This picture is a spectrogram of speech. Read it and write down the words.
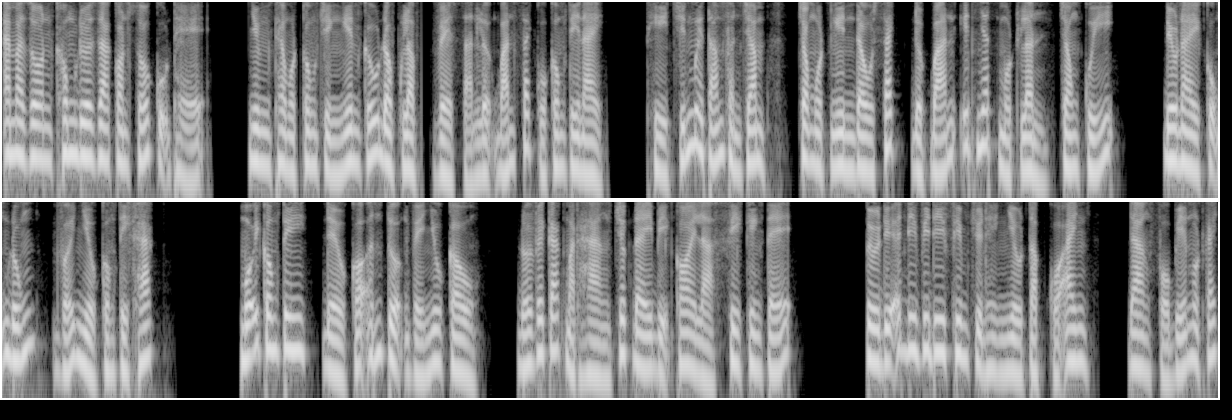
Amazon không đưa ra con số cụ thể, nhưng theo một công trình nghiên cứu độc lập về sản lượng bán sách của công ty này, thì 98% trong 1.000 đầu sách được bán ít nhất một lần trong quý. Điều này cũng đúng với nhiều công ty khác. Mỗi công ty đều có ấn tượng về nhu cầu đối với các mặt hàng trước đây bị coi là phi kinh tế. Từ đĩa DVD phim truyền hình nhiều tập của anh đang phổ biến một cách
